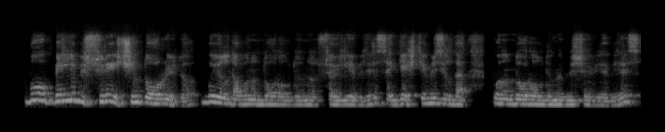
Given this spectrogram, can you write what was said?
Bu belli bir süre için doğruydu. Bu yılda bunun doğru olduğunu söyleyebiliriz. Geçtiğimiz yılda bunun doğru olduğunu bir söyleyebiliriz.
